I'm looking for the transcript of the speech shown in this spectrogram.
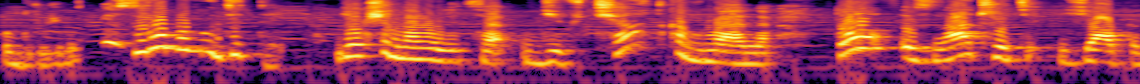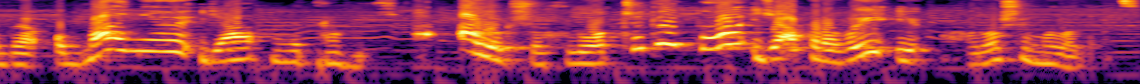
одружимось і зробимо дітей. Якщо народиться дівчатка в мене, то значить я тебе обманюю, я не правий. А якщо хлопчики, то я правий і хороший молодець.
